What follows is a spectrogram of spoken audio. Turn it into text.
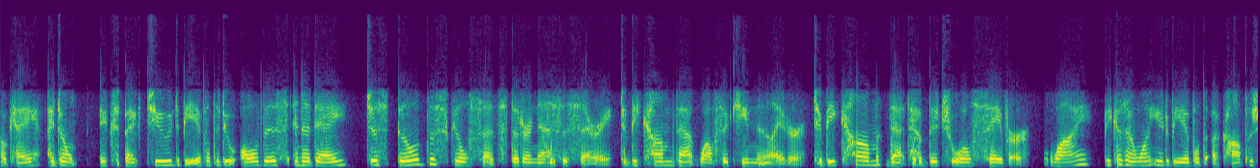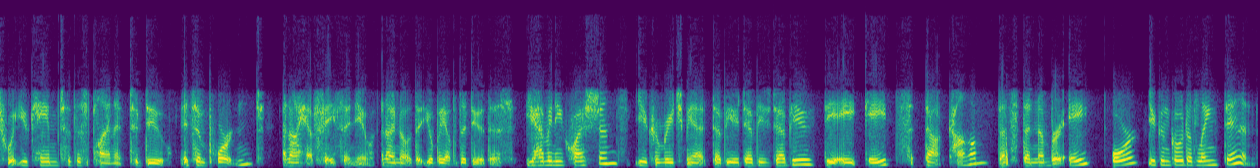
Okay? I don't expect you to be able to do all this in a day. Just build the skill sets that are necessary to become that wealth accumulator, to become that habitual saver. Why? Because I want you to be able to accomplish what you came to this planet to do. It's important, and I have faith in you, and I know that you'll be able to do this. You have any questions? You can reach me at www.the8gates.com. That's the number eight. Or you can go to LinkedIn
